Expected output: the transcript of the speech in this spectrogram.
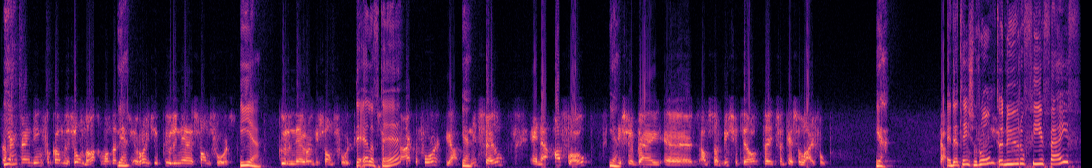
nog één ding voor komende zondag, want dat Ja. is een rondje culinair Zandvoort. ja, Culinair rondje Zandvoort. de elfde hè? Kaarten voor, ja, Ja. niet veel. En na afloop Ja. is er bij eh, het Amsterdam Beach Hotel treedt Van Kessel live op. Ja. En dat is rond een uur of vier, vijf?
